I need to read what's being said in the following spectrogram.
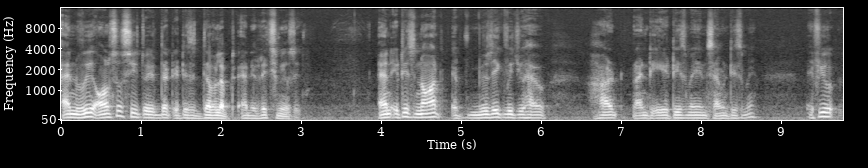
and we also see to it that it is developed and a rich music. And it is not a music which you have heard 1980s mein, in 70s mein. If you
